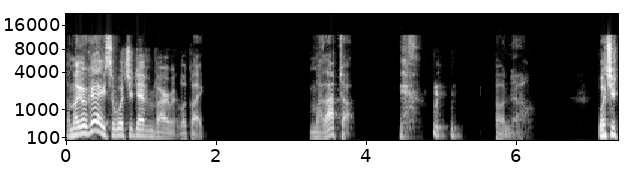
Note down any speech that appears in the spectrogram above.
"I'm like, okay, so what's your dev environment look like?" My laptop. oh no. What's your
